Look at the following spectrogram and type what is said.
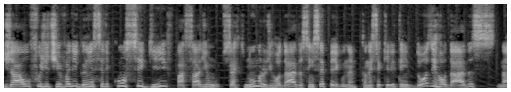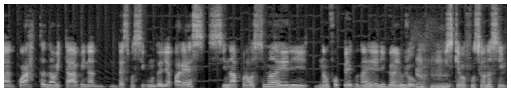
Já o fugitivo ele ganha se ele conseguir passar de um certo número de rodadas sem ser pego, né? Então nesse aqui ele tem 12 rodadas, na quarta, na oitava e na décima segunda ele aparece. Se na próxima ele não for pego, né, ele ganha o jogo. Uhum. O esquema funciona assim.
